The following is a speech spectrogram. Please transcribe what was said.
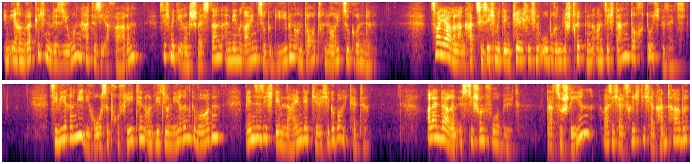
In ihren göttlichen Visionen hatte sie erfahren, sich mit ihren Schwestern an den Rhein zu begeben und dort neu zu gründen. Zwei Jahre lang hat sie sich mit den kirchlichen Oberen gestritten und sich dann doch durchgesetzt. Sie wäre nie die große Prophetin und Visionärin geworden, wenn sie sich dem Nein der Kirche gebeugt hätte. Allein darin ist sie schon Vorbild. Dazu stehen, was ich als richtig erkannt habe,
